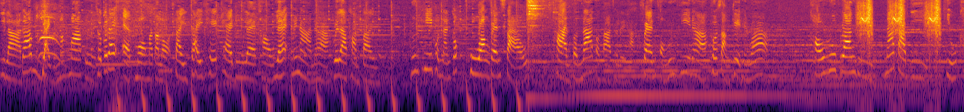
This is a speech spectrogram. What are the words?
กีฬากล้ามใหญ่มากๆเลย เธอก็ได้แอบมองมาตลอด ใส่ใจเทคแคร์ดูแลเขา และไม่นานนะคะ เวลาผ่านไป รุ่นพี่คนนั้นก็ควงแฟนสาว ผ่านต่อหน้าต่อตาเธอเลยค่ะ แฟนของรุ่นพี่นะคะ เธอสังเกตเห็นว่า เขารูปร่างดี หน้าตาดี ผิวข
